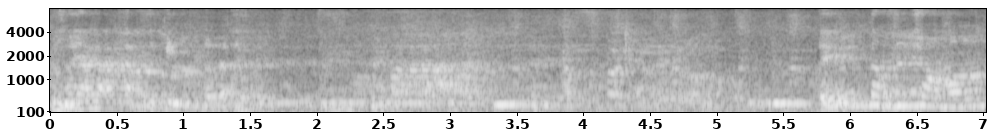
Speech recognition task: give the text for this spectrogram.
补充一下，刚刚是病理科的。哎，那不是 John 吗？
